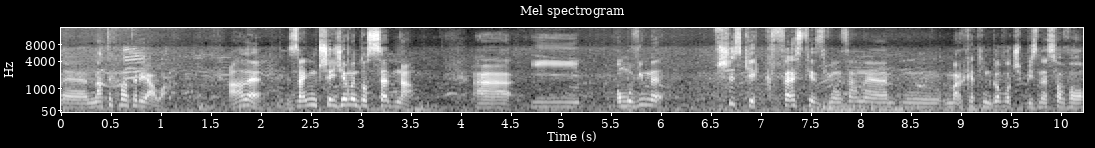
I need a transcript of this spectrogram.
e, na tych materiałach. Ale zanim przejdziemy do sedna i omówimy wszystkie kwestie związane mm, marketingowo czy biznesowo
